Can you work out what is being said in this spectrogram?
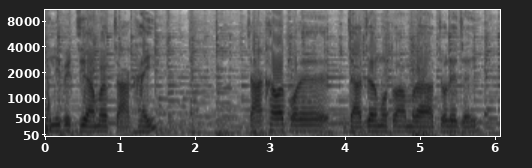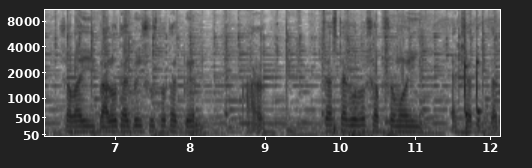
হেলিপেড যে আমরা চা খাই চা খাওয়ার পরে যার যার মতো আমরা চলে যাই। সবাই ভালো থাকবেন, সুস্থ থাকবেন। আর চেষ্টা করব সবসময় একসাথে ইফতার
